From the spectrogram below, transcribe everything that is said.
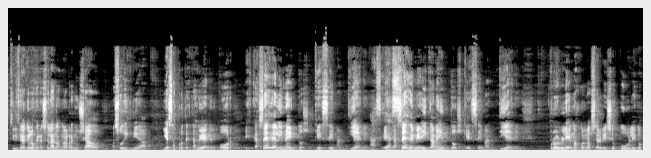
Significa que los venezolanos no han renunciado a su dignidad. Y esas protestas vienen por escasez de alimentos que se mantiene, Así es. escasez de medicamentos que se mantiene, problemas con los servicios públicos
